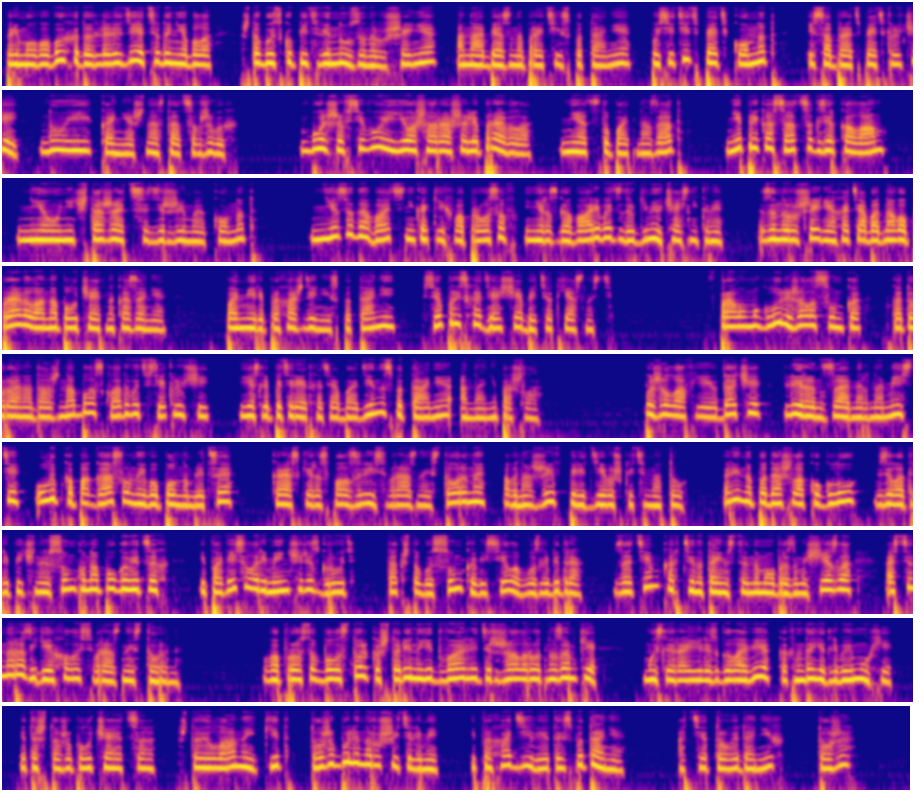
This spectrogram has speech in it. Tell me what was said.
Прямого выхода для людей отсюда не было. Чтобы искупить вину за нарушение, она обязана пройти испытание, посетить пять комнат и собрать пять ключей, ну и, конечно, остаться в живых. Больше всего ее ошарашили правила не отступать назад, не прикасаться к зеркалам, не уничтожать содержимое комнат, не задавать никаких вопросов и не разговаривать с другими участниками. За нарушение хотя бы одного правила она получает наказание. По мере прохождения испытаний все происходящее обретет ясность. В правом углу лежала сумка, в которую она должна была складывать все ключи. Если потеряет хотя бы один испытание, она не прошла. Пожелав ей удачи, Лирен замер на месте, улыбка погасла на его полном лице, Краски расползлись в разные стороны, обнажив перед девушкой темноту. Рина подошла к углу, взяла тряпичную сумку на пуговицах и повесила ремень через грудь, так чтобы сумка висела возле бедра. Затем картина таинственным образом исчезла, а стена разъехалась в разные стороны. Вопросов было столько, что Рина едва ли держала рот на замке. Мысли роились в голове, как надоедливые мухи. Это что же получается, что и Лана, и Кит тоже были нарушителями, и проходили это испытание. А те трое до них тоже?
